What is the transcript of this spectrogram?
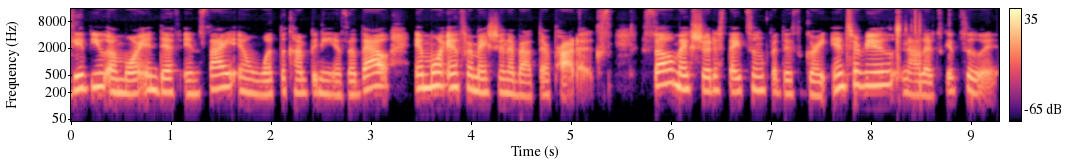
give you a more in depth insight in what the company is about and more information about their products. So make sure to stay tuned for this great interview. Now, let's get to it.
